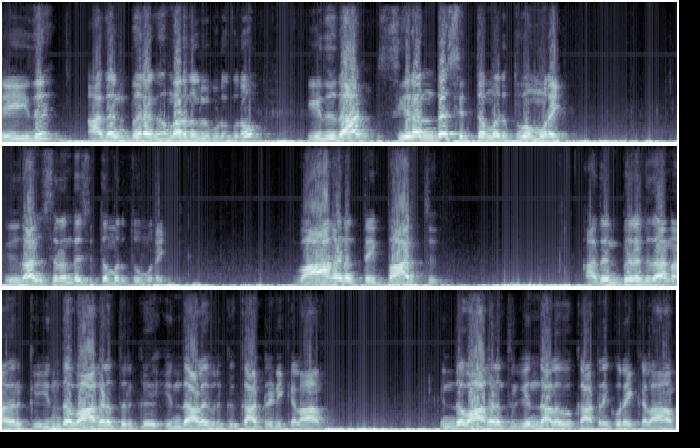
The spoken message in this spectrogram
செய்து அதன் பிறகு மருந்துகள் கொடுக்கிறோம். இதுதான் சிறந்த சித்த மருத்துவ முறை. இதுதான் சிறந்த சித்த மருத்துவ முறை. வாகனத்தை பார்த்து அதன் பிறகுதான் அதற்கு இந்த வாகனத்திற்கு இந்த அளவிற்கு காற்றடிக்கலாம். இந்த வாகனத்திற்கு இந்த அளவு காற்றை குறைக்கலாம்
